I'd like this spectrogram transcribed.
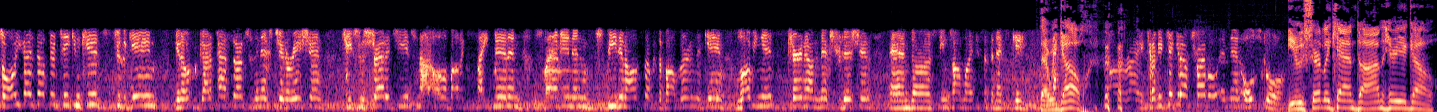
so all you guys out there taking kids to the game, you know, got to pass it on to the next generation. Teach them strategy. It's not all about excitement and slamming and speed and all that stuff. It's about learning the game, loving it, carrying on the next tradition, and uh, seeing Tom Leykis at the next game. There we go. all right. Can I be taken out tribal and then old school? you certainly can, Don. Here you go.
